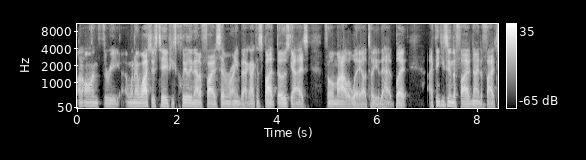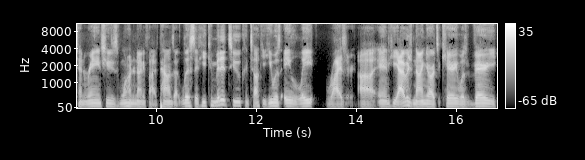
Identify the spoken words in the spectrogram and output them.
on on three. When I watch his tape, he's clearly not a five seven running back. I can spot those guys from a mile away. I'll tell you that. But I think he's in the five nine to five ten range. He's 195 pounds at listed. He committed to Kentucky. He was a late riser, uh, and he averaged nine yards a carry. Was very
